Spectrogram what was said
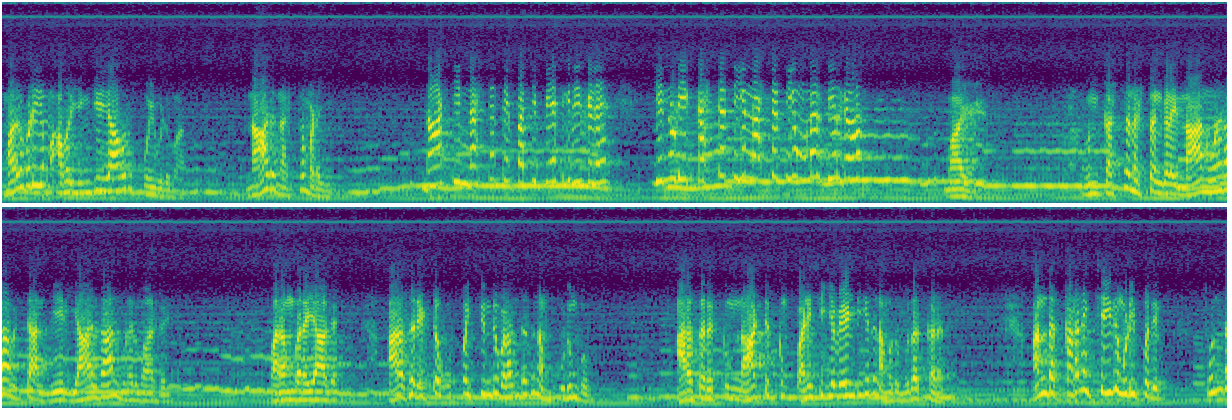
மறுபடியும் அவர் எங்கேயாவது போய்விடுவார். நாடு நஷ்டமடையும். நாட்டின் நஷ்டத்தை பற்றி பேசுகிறீர்களே என்னுடைய கஷ்டத்தையும் நஷ்டத்தையும் உணர்ந்தீர்களா? மாயா உன் கஷ்ட நஷ்டங்களை நான் உணராவிட்டால் வேறு யார்தான் உணர்வார்கள்? பரம்பரையாக அரசரிட்ட உப்பை தின்று வளர்ந்தது நம் குடும்பம். அரசருக்கும் நாட்டுக்கும் பணி செய்ய வேண்டியது நமது முதற்கடன். அந்த கடனை செய்து முடிப்பதில் சொந்த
